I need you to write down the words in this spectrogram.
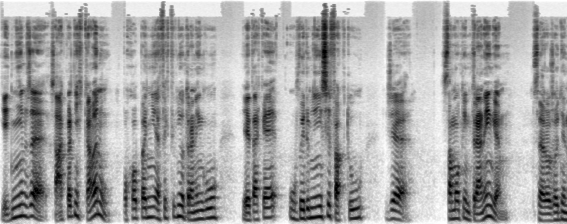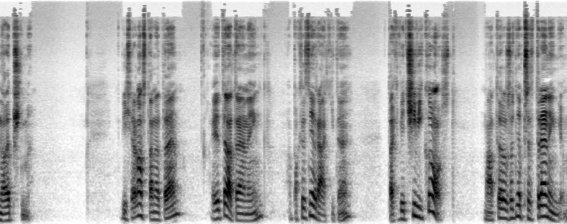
Jedním ze základních kamenů pochopení efektivního tréninku je také uvědomění si faktů, že samotným tréninkem se rozhodně nelepšíme. Když ráno stanete a jdete na trénink a pak se z něj vrátíte, tak větší výkonnost máte rozhodně před tréninkem.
